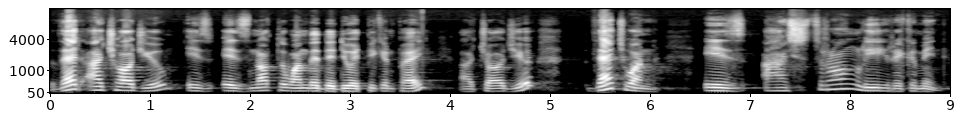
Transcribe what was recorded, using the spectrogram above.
that I charge you is, is not the one that they do at Pick and Pay. I charge you. That one is I strongly recommend.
